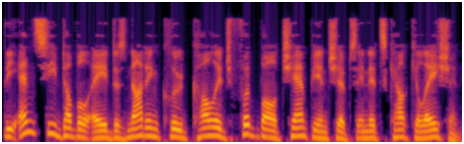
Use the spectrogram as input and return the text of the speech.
The NCAA does not include college football championships in its calculation.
